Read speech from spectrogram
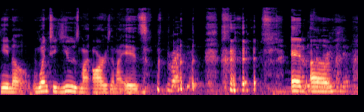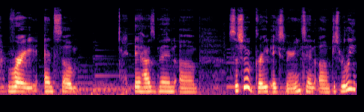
you know, when to use my R's and my is. right. and um, right, and so it has been um, such a great experience, and um, just really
